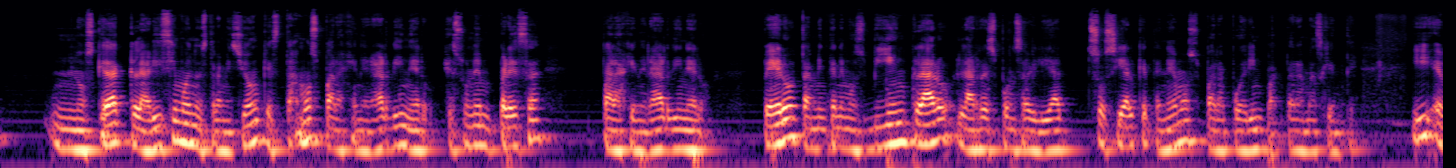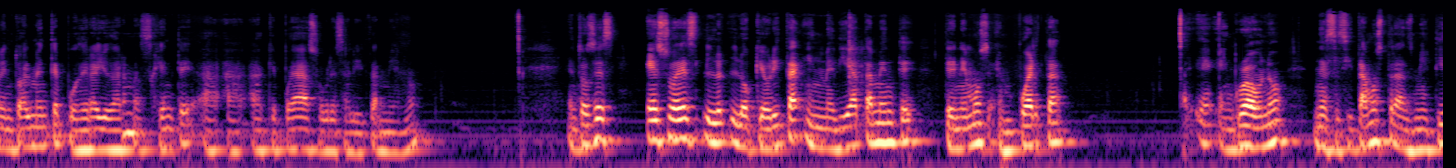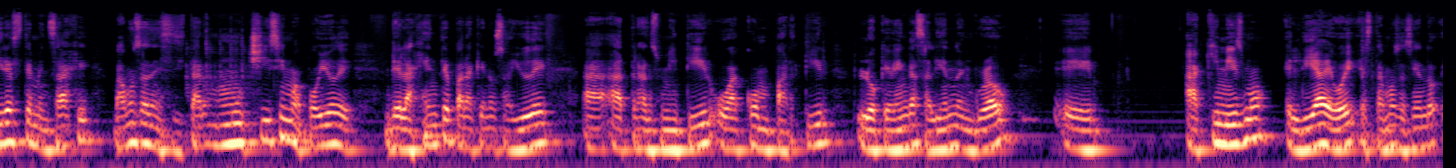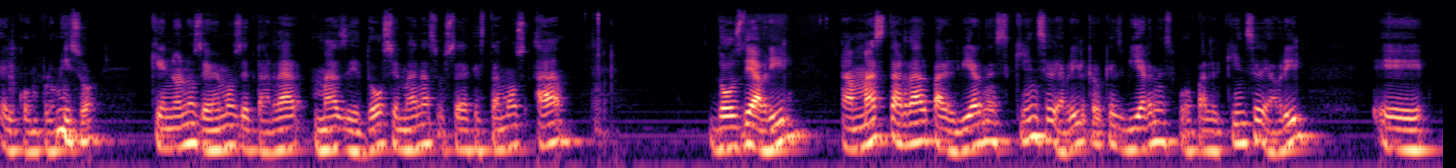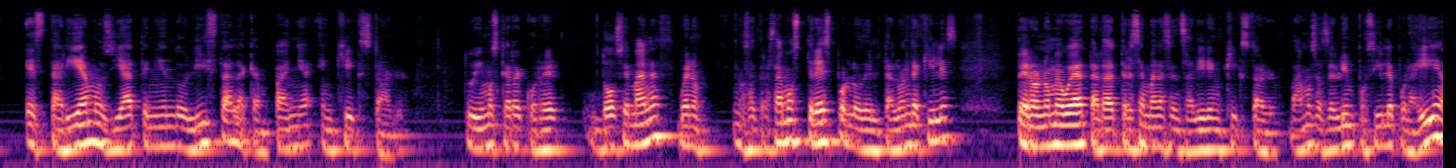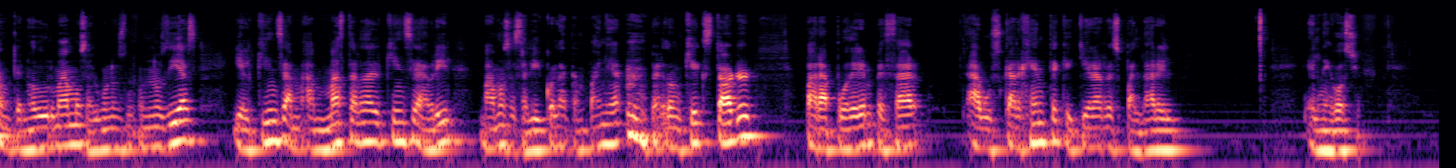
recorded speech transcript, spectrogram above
nos queda clarísimo en nuestra misión que estamos para generar dinero. Es una empresa para generar dinero pero también tenemos bien claro la responsabilidad social que tenemos para poder impactar a más gente y eventualmente poder ayudar a más gente a, que pueda sobresalir también, ¿no? Entonces, eso es lo, que ahorita inmediatamente tenemos en puerta en, Grow, ¿no? Necesitamos transmitir este mensaje, vamos a necesitar muchísimo apoyo de, de la gente para que nos ayude a, transmitir o a compartir lo que venga saliendo en Grow. Eh, aquí mismo, el día de hoy, estamos haciendo el compromiso que no nos debemos de tardar más de dos semanas, o sea que estamos a 2 de abril, a más tardar para el viernes 15 de abril, creo que es viernes o para el 15 de abril, eh, estaríamos ya teniendo lista la campaña en Kickstarter. Tuvimos que recorrer dos semanas. Bueno, nos atrasamos tres por lo del talón de Aquiles, pero no me voy a tardar tres semanas en salir en Kickstarter. Vamos a hacer lo imposible por ahí, aunque no durmamos algunos unos días. Y el 15, a más tardar el 15 de abril, vamos a salir con la campaña, perdón, Kickstarter, para poder empezar a buscar gente que quiera respaldar el, el negocio.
